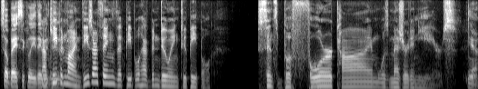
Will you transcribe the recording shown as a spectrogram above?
So basically, they now, would keep do- in mind, these are things that people have been doing to people since before time was measured in years. Yeah.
